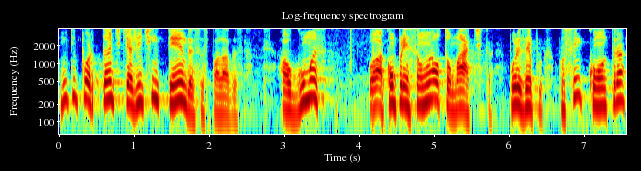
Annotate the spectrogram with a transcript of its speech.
Muito importante que a gente entenda essas palavras. Algumas, a compreensão não é automática. Por exemplo, você encontra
